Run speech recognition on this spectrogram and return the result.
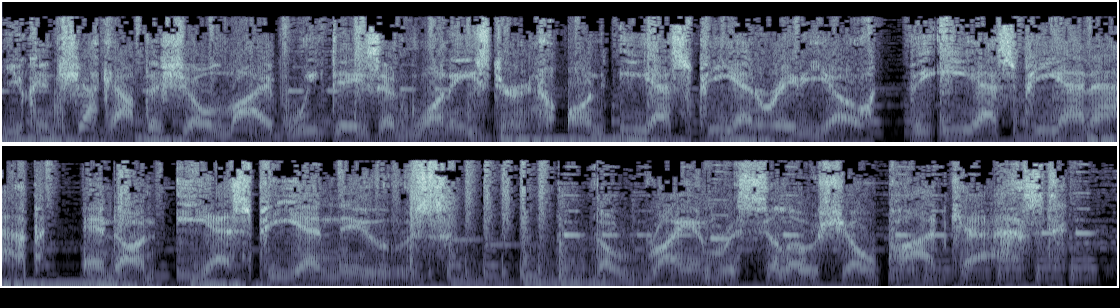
You can check out the show live weekdays at 1 Eastern on ESPN Radio, the ESPN app, and on ESPN News. The Ryen Russillo Show podcast.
